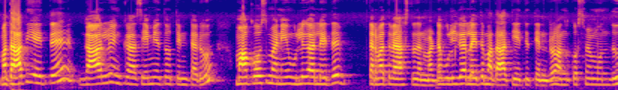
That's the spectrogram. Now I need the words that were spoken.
మా తాతయ్య అయితే గారెలు ఇంకా సేమియాతో తింటారు. మా కోసమని ఉల్లిగారెలు అయితే తర్వాత వేస్తుంది అనమాట ఉల్లిగారెలు అయితే మా తాతయ్య అయితే తినరు. అందుకోసమే ముందు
